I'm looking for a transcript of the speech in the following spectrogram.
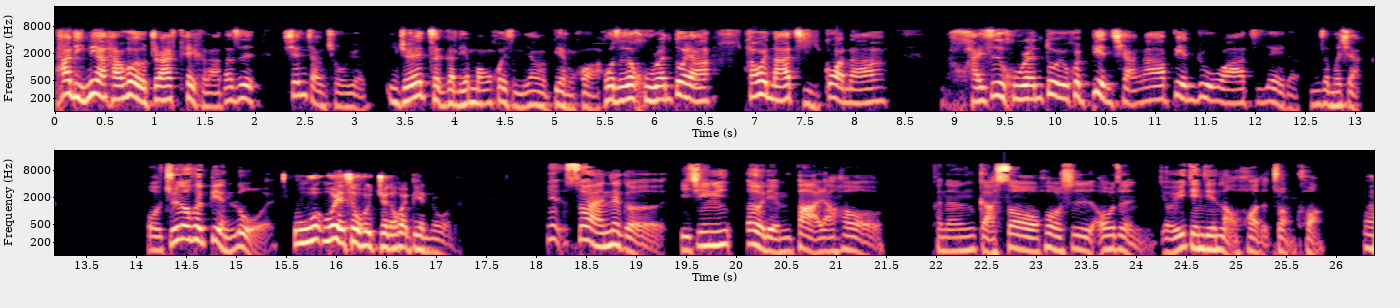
它里面还会有 draft pick 啦，但是先讲球员，你觉得整个联盟会什么样的变化？或者是湖人队啊，他会拿几冠啊？还是湖人队会变强啊、变弱啊之类的？你怎么想？我觉得会变弱、欸，我我也是会觉得会变弱的。因为虽然那个已经二连霸，然后可能 Gasol 或是 Oden 有一点点老化的状况，嗯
